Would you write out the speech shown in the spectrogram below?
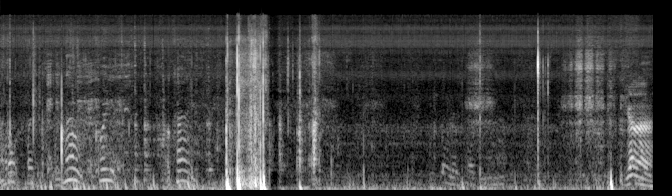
I don't think it's no, quit. Okay. You got a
